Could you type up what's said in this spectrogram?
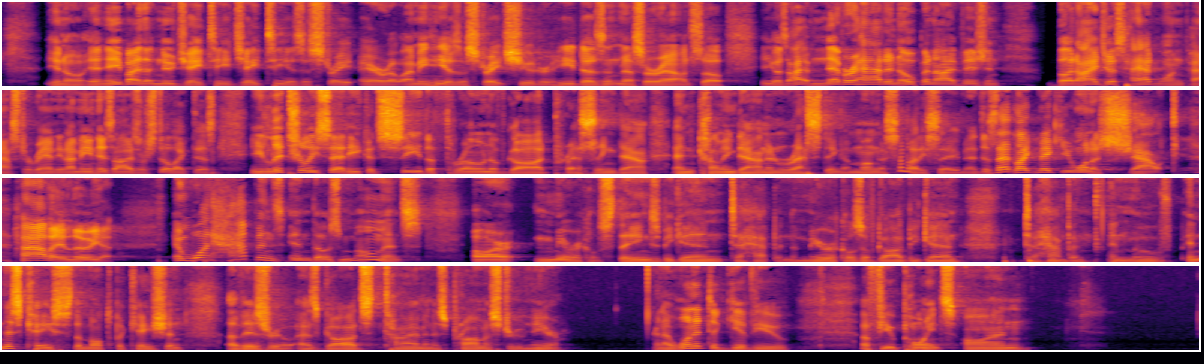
You know, anybody that knew JT, JT is a straight arrow. I mean, he is a straight shooter. He doesn't mess around. So he goes, I have never had an open eye vision. But I just had one, Pastor Randy. And I mean, his eyes are still like this. He literally said he could see the throne of God pressing down and coming down and resting among us. Somebody say, man, does that like make you want to shout? Hallelujah. And what happens in those moments are miracles. Things begin to happen. The miracles of God begin to happen and move. In this case, the multiplication of Israel as God's time and his promise drew near. And I wanted to give you a few points on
